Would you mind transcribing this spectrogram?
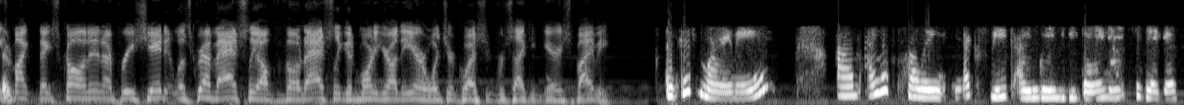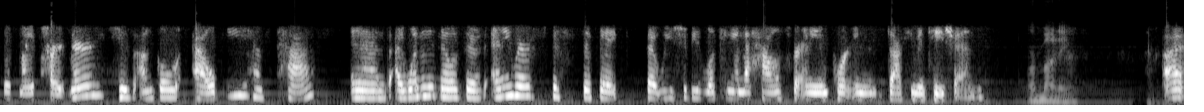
Thanks, Mike. Thanks for calling in. I appreciate it. Let's grab Ashley off the phone. Ashley, good morning. You're on the air. What's your question for Psychic Gary Spivey? Uh, Good morning. Um, I was calling next week. I'm going to be going out to Vegas with my partner. His uncle Albie has passed, and I wanted to know if there's anywhere specific that we should be looking in the house for any important documentation. Or money. I,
